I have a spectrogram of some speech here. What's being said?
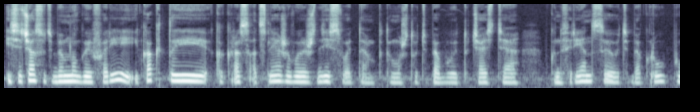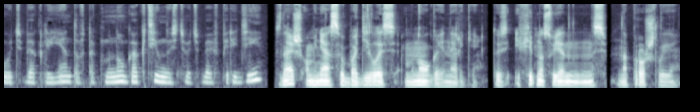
И сейчас у тебя много эйфории, и как ты как раз отслеживаешь здесь свой темп, потому что у тебя будет участие в конференции, у тебя группы, у тебя клиентов, так много активности у тебя впереди. Знаешь, у меня освободилось много энергии. То есть и фитнесу я на, на прошлые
